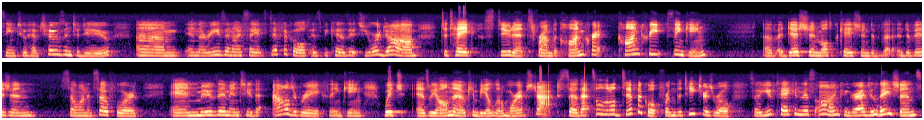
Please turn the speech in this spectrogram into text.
seem to have chosen to do. Um, and the reason I say it's difficult is because it's your job to take students from the concrete concrete thinking of addition, multiplication, div division, so on and so forth, and move them into the algebraic thinking, which, as we all know, can be a little more abstract. So that's a little difficult for the teacher's role. So you've taken this on, congratulations,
